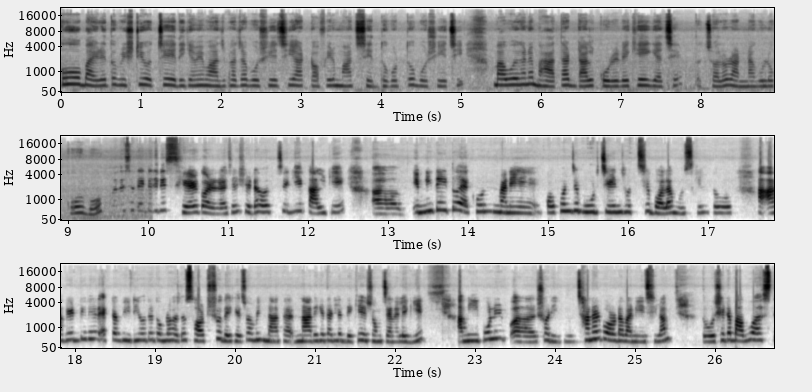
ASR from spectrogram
ও, বাইরে তো বৃষ্টি হচ্ছে, এদিকে আমি মাছ ভাজা বসিয়েছি আর টফের মাছ সেদ্ধ করতেও বসিয়েছি। বাবু এখানে ভাত আর ডাল করে রেখেই গেছে। তো চলো রান্নাগুলো করব। তোমাদের সাথে একটা জিনিস শেয়ার করার আছে, সেটা হচ্ছে গিয়ে কালকে এমনিতেই তো এখন মানে কখন যে মুড চেঞ্জ হচ্ছে বলা মুশকিল। তো আগের দিনের একটা ভিডিওতে তোমরা হয়তো শর্টসও দেখেছ, আমি না না দেখে থাকলে দেখে এসো চ্যানেলে গিয়ে। আমি পনির সরি ছানার পরোটা বানিয়েছিলাম। তো সেটা বাবু আসতে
